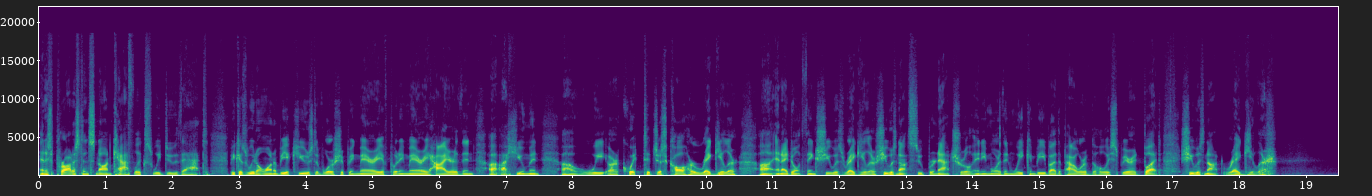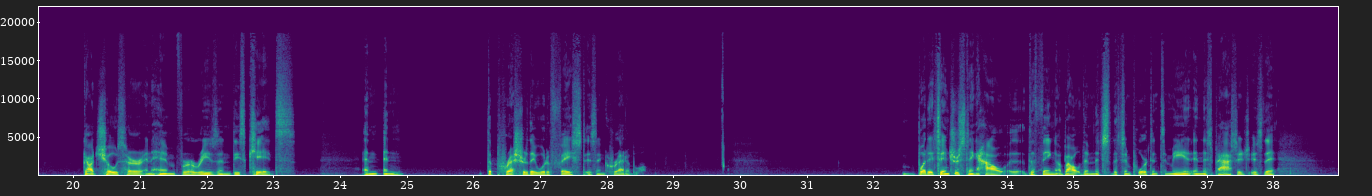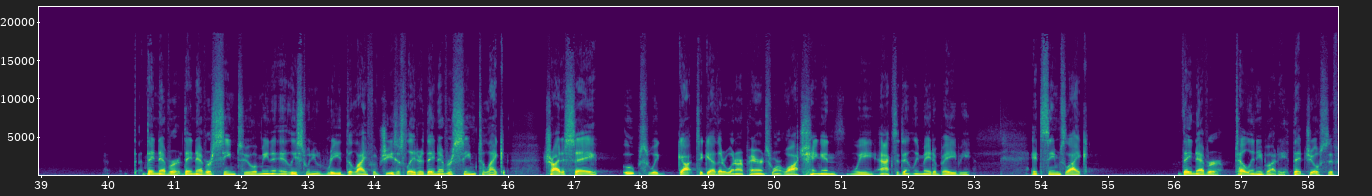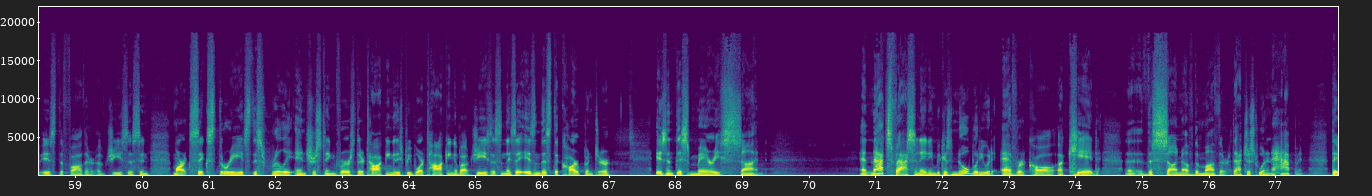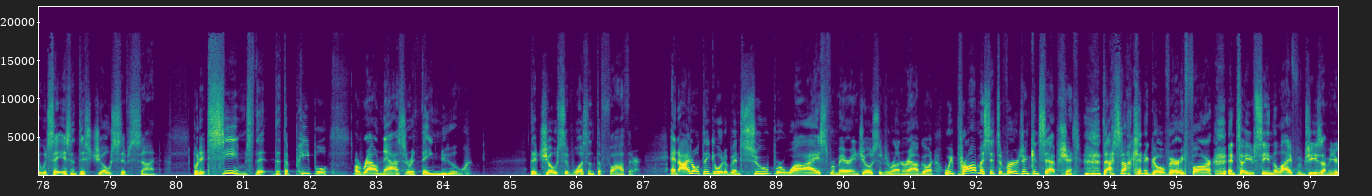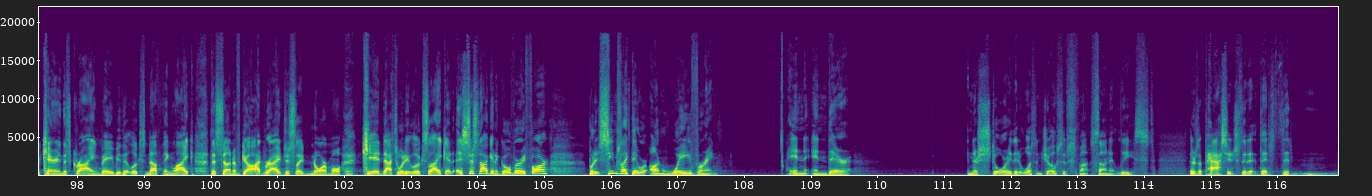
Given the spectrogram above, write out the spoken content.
And as Protestants, non Catholics, we do that because we don't want to be accused of worshiping Mary, of putting Mary higher than uh, a human. Uh, we are quick to just call her regular, uh, and I don't think she was regular. She was not supernatural any more than we can be by the power of the Holy Spirit, but she was not regular. God chose her and him for a reason, these kids. And, and the pressure they would have faced is incredible. But it's interesting how uh, the thing about them that's that's important to me in this passage is that they never they never seem to i mean at least when you read the life of jesus later they never seem to like try to say oops we got together when our parents weren't watching and we accidentally made a baby. It seems like they never tell anybody that Joseph is the father of Jesus. In Mark 6 3, it's this really interesting verse. They're talking, these people are talking about Jesus, and they say, Isn't this the carpenter? Isn't this Mary's son? And that's fascinating because nobody would ever call a kid uh, the son of the mother. That just wouldn't happen. They would say, Isn't this Joseph's son? But it seems that, that the people around Nazareth, they knew that Joseph wasn't the father. And I don't think it would have been super wise for Mary and Joseph to run around going, We promise it's a virgin conception. That's not going to go very far until you've seen the life of Jesus. I mean, you're carrying this crying baby that looks nothing like the Son of God, right? Just like normal kid. That's what he looks like. It's just not going to go very far. But it seems like they were unwavering in, in, their, in their story that it wasn't Joseph's son, at least there's a passage that, that, that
